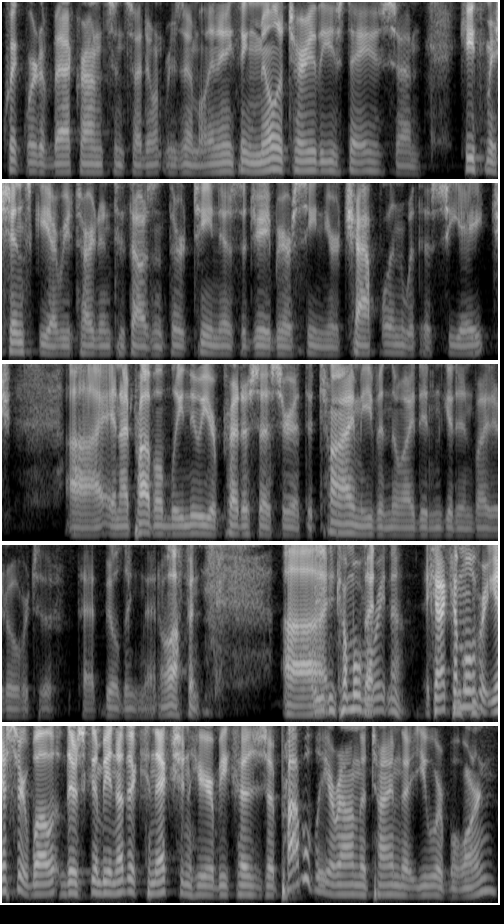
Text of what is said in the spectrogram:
quick word of background since I don't resemble anything military these days. Um, Keith Mashinsky, I retired in 2013 as the JBER Senior Chaplain with a CH. Uh, and I probably knew your predecessor at the time, even though I didn't get invited over to that building that often. Uh, you can come over right now. Can I come over? yes, sir. Well, there's going to be another connection here because uh, probably around the time that you were born,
